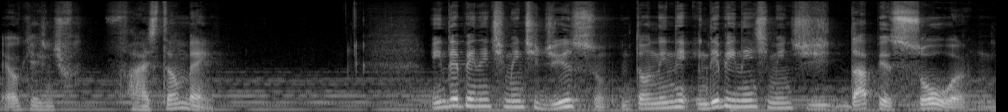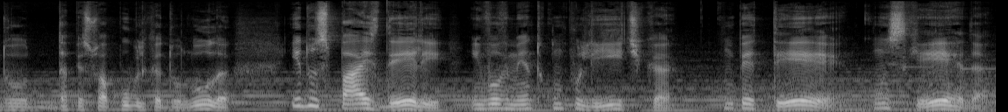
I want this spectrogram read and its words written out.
é o que a gente faz também. Independentemente disso, então independentemente de, da pessoa, do, da pessoa pública do Lula e dos pais dele, envolvimento com política, com PT, com esquerda,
